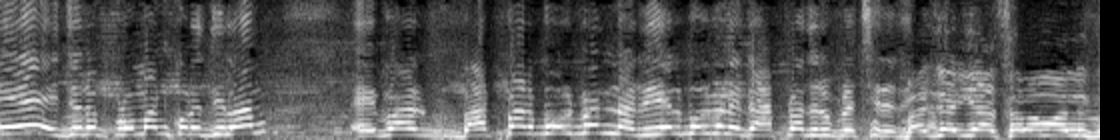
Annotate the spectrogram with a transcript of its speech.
নিয়ে এই জন্য প্রমাণ করে দিলাম। এবার বাটপার বলবেন না রিয়েল বলবেন এটা আপনাদের উপরে ছেড়ে দিই আসসালামু আলাইকুম।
